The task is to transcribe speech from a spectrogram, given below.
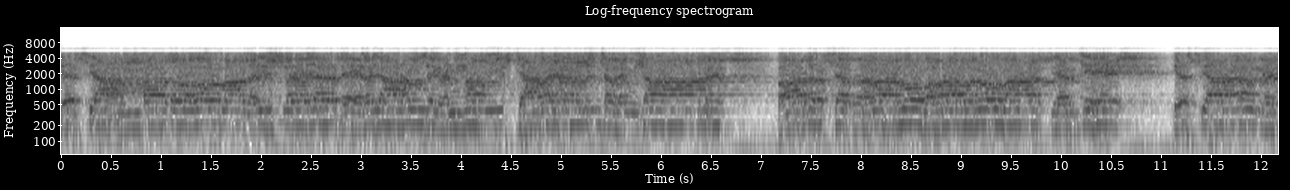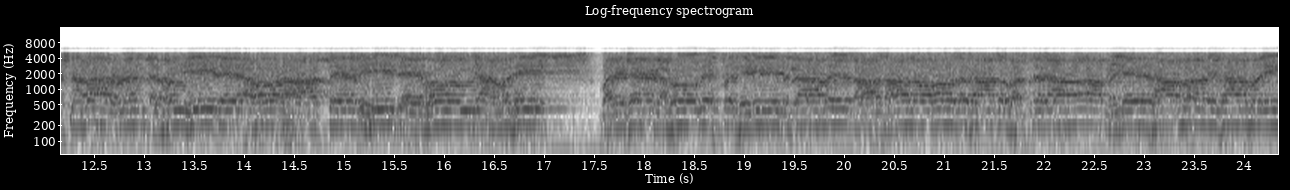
यस्याम् वातो मातरीश्वर तेरजांसि गृह्णम् श्चामयम् च वंशान् पादस्य प्रवामो भवामनो मात्यर्चिः यस्याम् कृष्णवारुणम् च संहीते अहोरात्रे विहीते भोम्यामधि वर्षेण भूमिः पृथिवी वृतामृतासानो दधातु भद्रया मृगे धामानि धामनि।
